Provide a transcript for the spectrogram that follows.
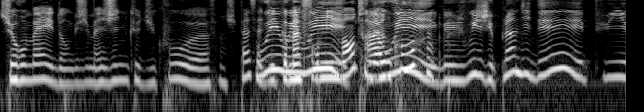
sur Omei. Donc, j'imagine que du coup, euh, enfin, je sais pas, ça oui, comme un fourmillement tout ah d'un oui, coup. Mais oui, j'ai plein d'idées. Et puis.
